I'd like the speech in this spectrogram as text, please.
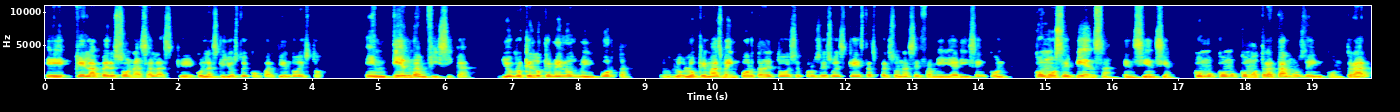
eh, que las personas a las que, con las que yo estoy compartiendo esto entiendan física. Yo creo que es lo que menos me importa. Lo, lo, que más me importa de todo ese proceso es que estas personas se familiaricen con cómo se piensa en ciencia, cómo, cómo, cómo tratamos de encontrar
